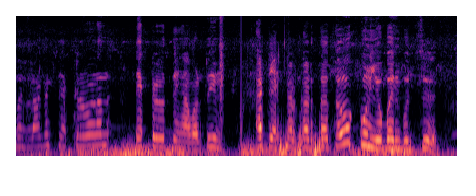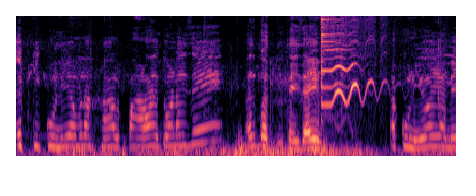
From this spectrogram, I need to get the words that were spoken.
મને લાગે ટ્રેક્ટર વાળાને ટ્રેક્ટર જ નહીં આવડતું એમ. આ ટ્રેક્ટર કરતા તો કુણીઓ બનબૂત છે. એકી કુણી હમણાં હાલ પાળા તોડાઈ જાય અને બધું થઈ જાય એમ. આ કુણીઓ અમે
